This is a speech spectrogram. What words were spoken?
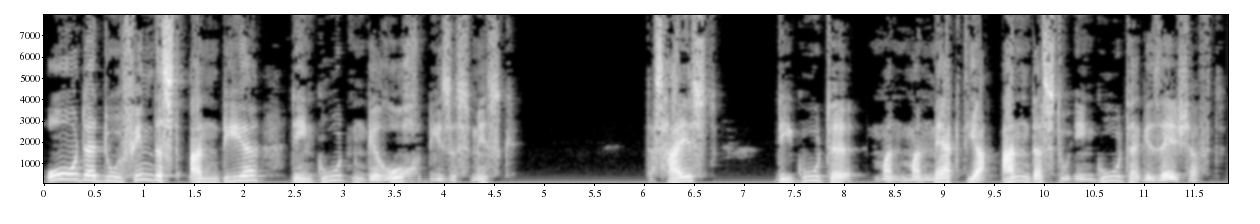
oder du findest an dir den guten Geruch dieses Misk. Das heißt, die gute, man, man merkt dir an, dass du in guter Gesellschaft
